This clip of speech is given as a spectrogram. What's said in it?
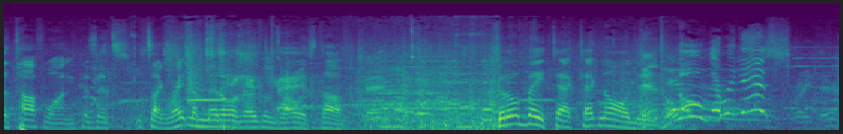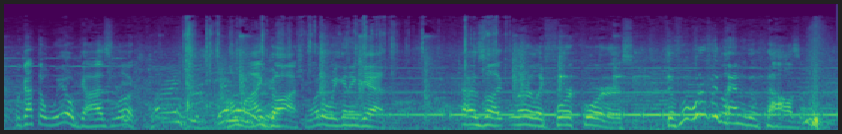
a tough one because it's it's like right in the middle, and those ones are always tough. Good old Baytech technology. Oh, there it is. We got the wheel, guys. Look. Time to spin Oh my gosh, what are we gonna get? That was like literally four quarters. What if we landed a thousand?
